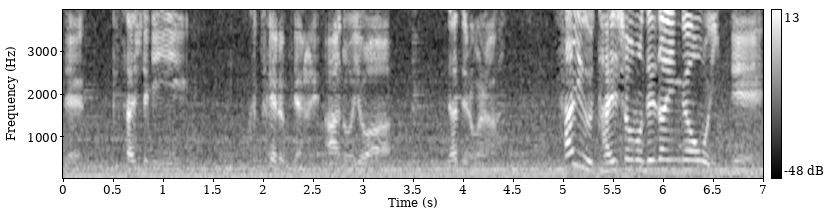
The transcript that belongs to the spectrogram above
ね、最終的にくっつけるみたいなね。あの要は何ていうのかな。左右対称のデザインが多いんで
